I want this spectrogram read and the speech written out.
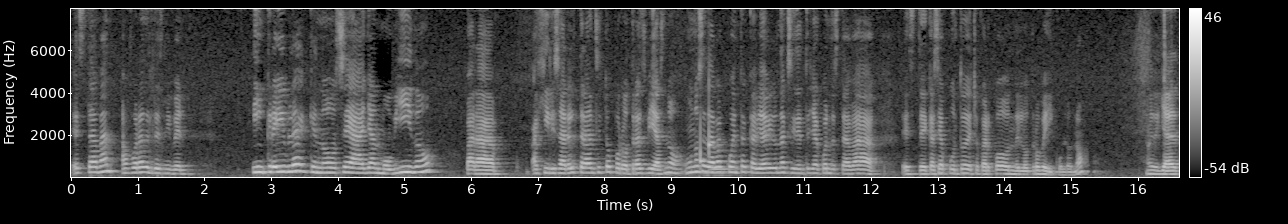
estaban afuera del desnivel. Increíble que no se hayan movido para agilizar el tránsito por otras vías. No, uno se daba cuenta que había habido un accidente ya cuando estaba este, casi a punto de chocar con el otro vehículo, ¿no? Ya,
